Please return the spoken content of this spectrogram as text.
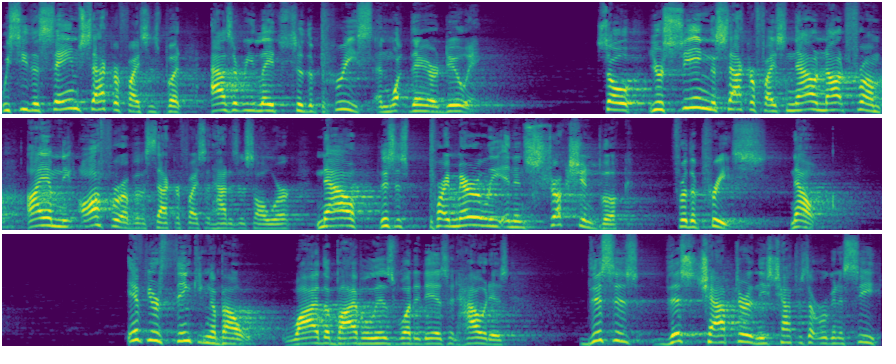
we see the same sacrifices, but as it relates to the priests and what they are doing. So you're seeing the sacrifice now not from, I am the offer of a sacrifice and how does this all work? Now, this is primarily an instruction book for the priests. Now, if you're thinking about why the Bible is what it is and how it is, this is this chapter and these chapters that we're going to see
